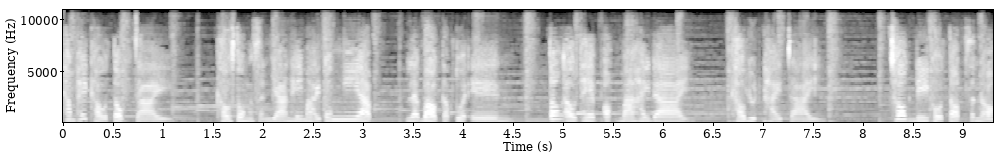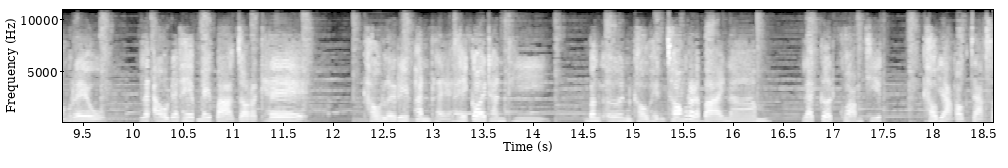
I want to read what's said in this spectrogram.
ทำให้เขาตกใจ เขาส่งสัญญาณให้หมายต้องเงียบ และบอกกับตัวเอง ต้องเอาเทปออกมาให้ได้ เขาหยุดหายใจ โชคดีเขาตอบสนองเร็ว และเอาได้เทปในปากจระเข้เขาเลยรีบพันแผลให้ก้อยทันที บังเอิญเขาเห็นช่องระบายน้ำและเกิดความคิด เขาอยากออกจากส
